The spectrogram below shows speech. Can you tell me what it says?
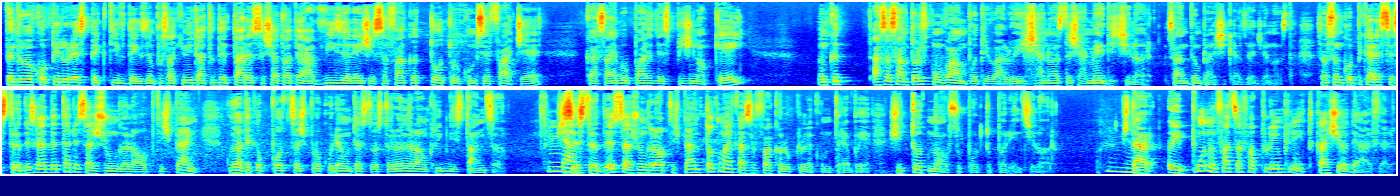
Pentru că copilul respectiv, de exemplu, s-a chinuit atât de tare să-și ia toate avizele și să facă totul cum se face, ca să aibă parte de sprijin ok, încât asta s-a întors cumva împotriva lui și a noastră și a medicilor. S-a întâmplat și caz de genul ăsta. Sau sunt copii care se străduiesc atât de tare să ajungă la 18 ani, cu toate că pot să-și procure un testosteron de la un click distanță. Da. Și Da. se străduiesc să ajungă la 18 ani tocmai ca să facă lucrurile cum trebuie. Și tot nu au suportul părinților. Da. Și dar îi pun în fața faptului împlinit, ca și eu de altfel.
